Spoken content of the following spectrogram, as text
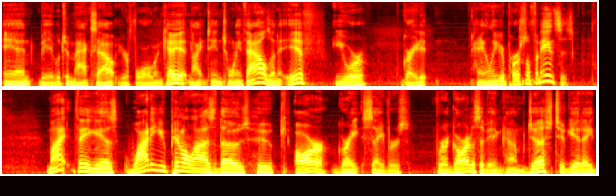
and be able to max out your 401k at 19 20000 if you're great at handling your personal finances my thing is, why do you penalize those who are great savers, regardless of income, just to get a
